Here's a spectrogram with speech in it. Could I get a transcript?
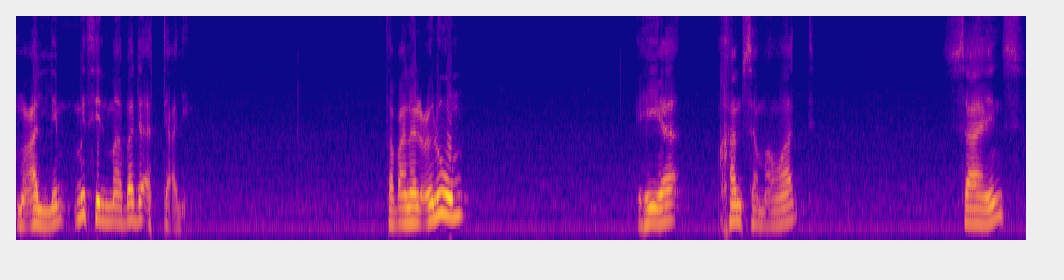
معلم مثل ما بدأ التعليم. طبعا العلوم هي خمسة مواد. ساينس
